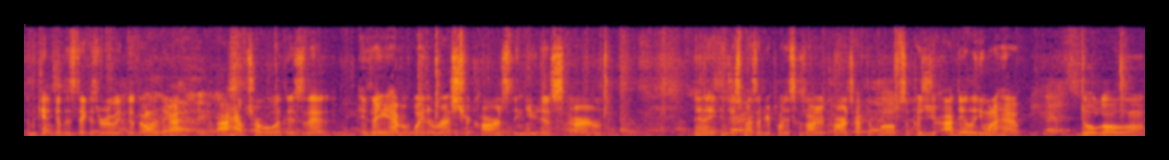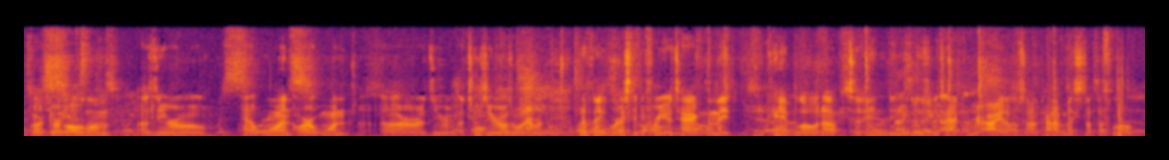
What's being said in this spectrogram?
the mechanic of this deck is really good. The only thing I, I have trouble with is that if they have a way to rest your cards, then you just are then they can just mess up your plays because all your cards have to blow up. So because ideally you want to have duel golem or duel golem, a zero and a one, or a one or a zero, a two zeros or whatever. But if they rest it before you attack, then they you can't blow it up, to, and then you lose an attack from your item. So it kind of messes up the flow.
